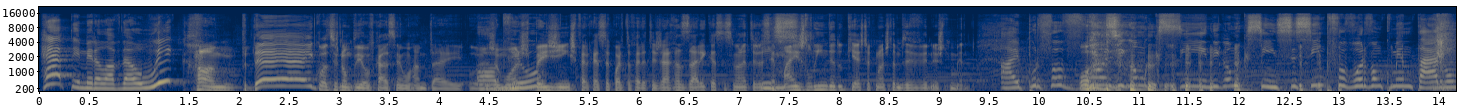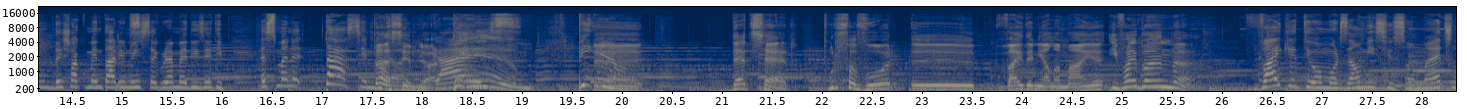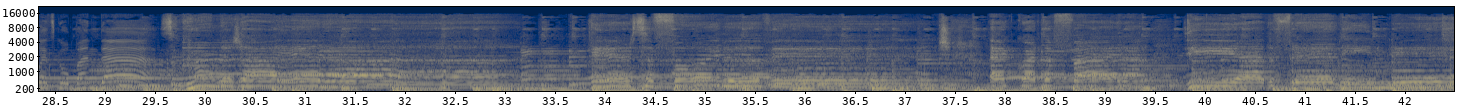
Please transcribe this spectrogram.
Happy Middle of the Week! Hump Day! Que vocês não podiam ficar sem um Hump Day hoje, Óbvio. amores. Beijinhos. Espero que essa quarta-feira esteja a arrasar e que essa semana esteja a ser Isso. mais linda do que esta que nós estamos a viver neste momento. Ai, por favor, digam-me que sim, digam-me que sim. Se sim, por favor, vão comentar, vão deixar comentário no Instagram a dizer tipo, a semana está a ser melhor. Está a ser melhor. guys. Bam! Bam! Uh, that said, por favor, uh, vai Daniela Maia e vai banda! Vai que é teu amorzão, miss you so much, let's go banda! Segunda já era, terça foi de vez, é quarta-feira, dia de Fred e Inês.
